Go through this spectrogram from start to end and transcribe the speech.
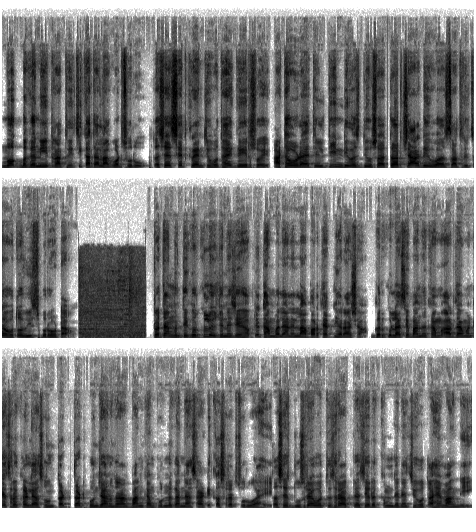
मग बगनीत रात्रीची कादा लागवड सुरू. तसेच शेतकऱ्यांची होत आहे गैरसोय. आठवड्यातील तीन दिवस दिवसात तर चार दिवस रात्रीचा होतो वीज पुरवठा. प्रधानमंत्री घरकुल योजनेचे हप्ते थांबल्याने लाभार्थ्यात निराशा. घरकुलाचे बांधकाम अर्ध्या रखडले असून तट तटपुंजा अनुदानात बांधकाम पूर्ण करण्यासाठी कसरत सुरू आहे. तसेच दुसऱ्या व तिसऱ्या हप्त्याची रक्कम देण्याची होत आहे मागणी.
